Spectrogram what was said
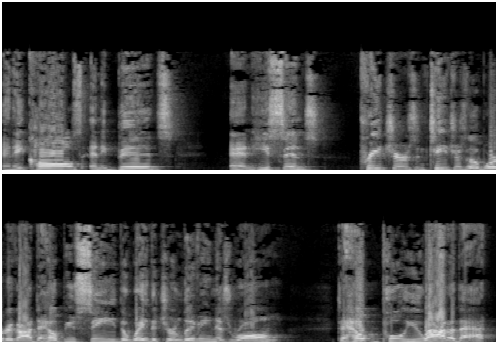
And he calls and he bids and he sends preachers and teachers of the word of God to help you see the way that you're living is wrong, to help pull you out of that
